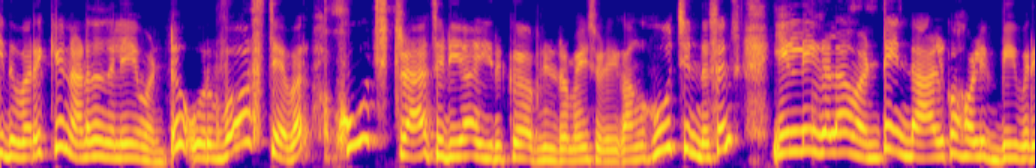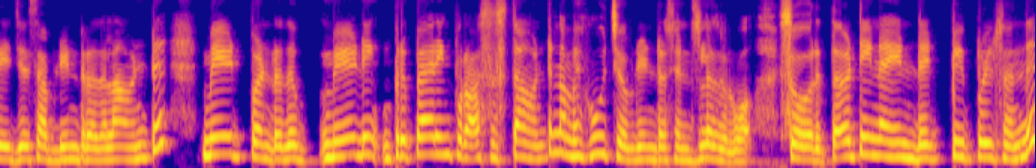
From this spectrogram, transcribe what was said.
இது வரைக்கும் நடந்ததுலேயே வந்துட்டு ஒரு வேர்ஸ்ட் எவர் ஹூச் ட்ராஜடியாக இருக்குது அப்படின்ற மாதிரி சொல்லியிருக்காங்க. ஹூச் இந்த சென்ஸ் இல்லீகலாக வந்துட்டு இந்த ஆல்கஹாலிக் பீவரேஜஸ் அப்படின்றதெல்லாம் வந்துட்டு மேட் பண்ணுறது மேடிங் ப்ரிப்பேரிங் ப்ராசஸ் தான் வந்துட்டு நம்ம ஹூச் அப்படின்ற சென்ஸில் சொல்லுவோம். ஸோ ஒரு தேர்ட்டி நைன் டெட் பீப்புள்ஸ் வந்து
